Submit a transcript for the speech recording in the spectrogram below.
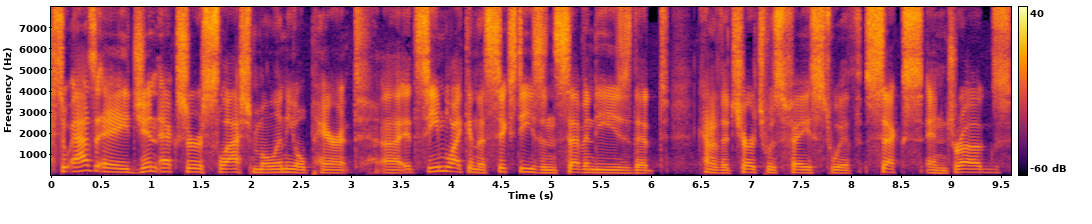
So, as a Gen Xer slash millennial parent, uh, it seemed like in the 60s and 70s that kind of the church was faced with sex and drugs.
